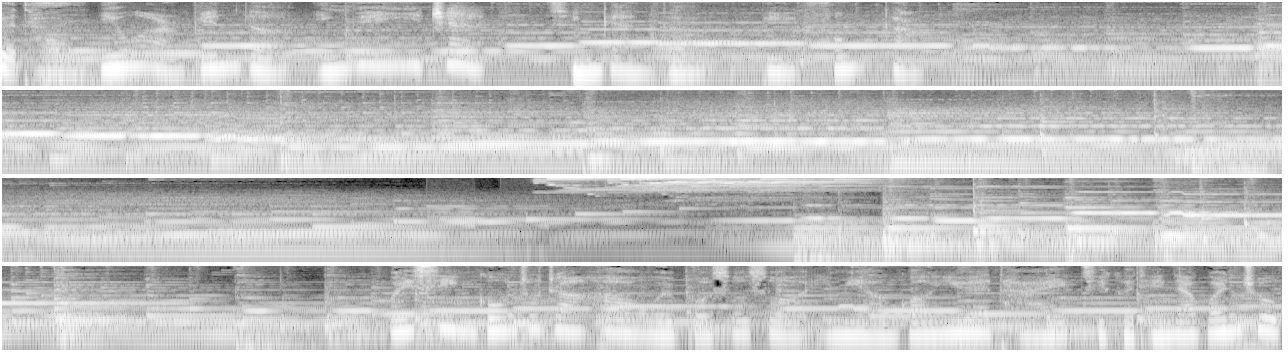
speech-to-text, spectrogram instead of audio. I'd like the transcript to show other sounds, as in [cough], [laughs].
乐台，你我耳边的音乐驿站，情感的避风港。微信公众账号、微博搜索“一米阳光音乐台”即可添加关注。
